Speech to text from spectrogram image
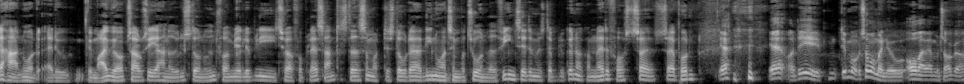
Jeg har, nu er det, jo ved mig, vi optager, du se, jeg har noget øl stående udenfor, men jeg løb lige tør for plads andre steder, så måtte det stå der. Lige nu har temperaturen været fin til det, hvis der begynder at komme nattefrost, så, så er jeg på den. Ja, ja og det, det må, så må man jo overveje, hvad man så gør.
